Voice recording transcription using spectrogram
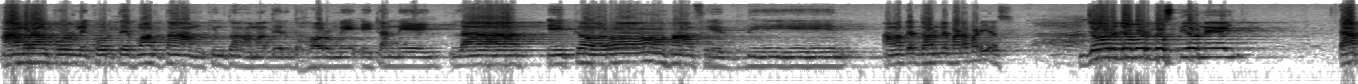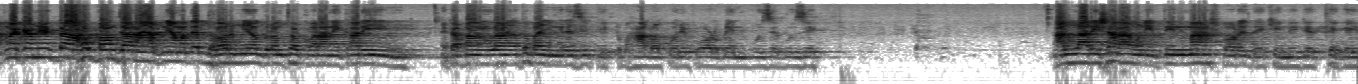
আমরাও করলে করতে পারতাম, কিন্তু আমাদের ধর্মে এটা নেই। লা ইকরাহা ফিদ্দিন আমাদের ধর্মে বাড়াবাড়ি আছে। জোর জবরদস্তিও নেই। আপনাকে আমি একটা আহ্বান জানাই, আপনি আমাদের ধর্মীয় গ্রন্থ কোরআনে কারিম, এটা বাংলা অথবা ইংরেজিতে একটু ভালো করে পড়বেন, বুঝে বুঝে। আল্লাহর ইশারা উনি তিন মাস পরে দেখি নিজের থেকেই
